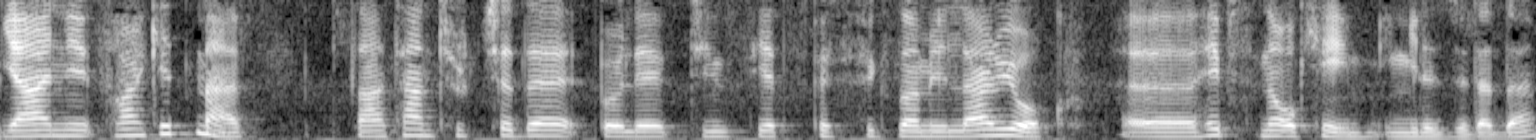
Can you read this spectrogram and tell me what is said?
Yani fark etmez. Zaten Türkçe'de böyle cinsiyet spesifik zamirler yok. Ee, hepsine okeyim İngilizce'de de.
